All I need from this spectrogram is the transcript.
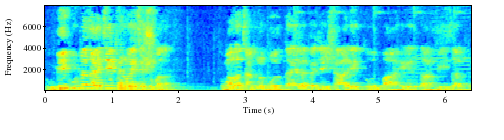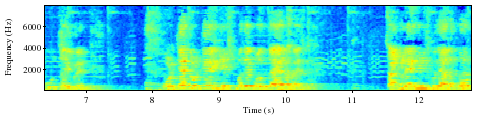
तुम्ही कुठं जायचे ठरवायचे तुम्हाला? तुम्हाला चांगलं बोलता यायला पाहिजे. शाळेतून बाहेर दहावी जाऊन जाईपर्यंत. मोडक्या तोडक्या इंग्लिशमध्ये बोलता यायला पाहिजे. चांगल्या इंग्लिशमध्ये आलं तर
